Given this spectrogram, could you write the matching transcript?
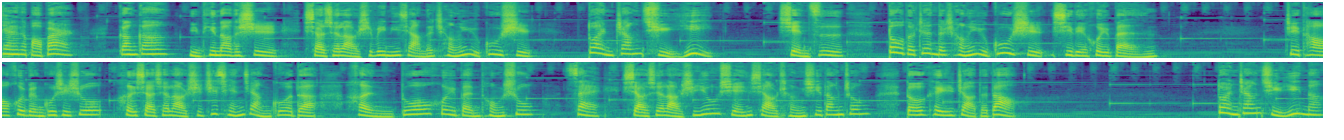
亲爱的宝贝儿，刚刚你听到的是小学老师为你讲的成语故事《断章取义》，选自。豆豆镇的成语故事系列绘本，这套绘本故事书和小学老师之前讲过的很多绘本童书，在小学老师优选小程序当中都可以找得到。断章取义呢，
